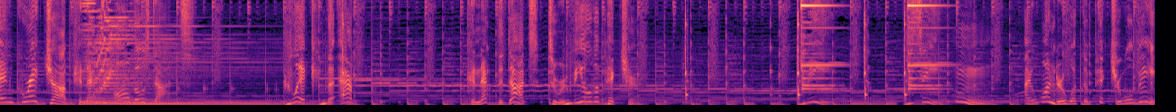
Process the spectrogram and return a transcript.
And great job connecting all those dots. Click the arrow. Connect the dots to reveal the picture. B, C, hmm, I wonder what the picture will be.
